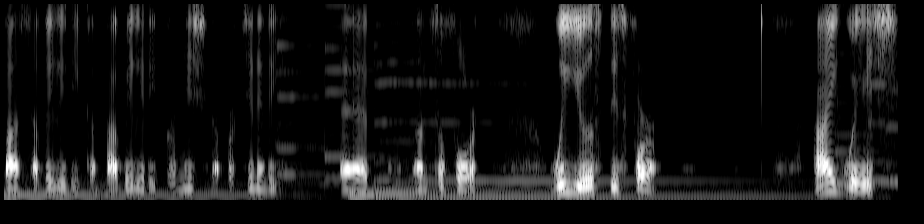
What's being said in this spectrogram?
past ability, capability, permission, opportunity, uh, and so forth, we use this form. I wish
